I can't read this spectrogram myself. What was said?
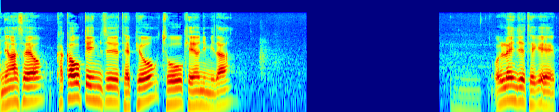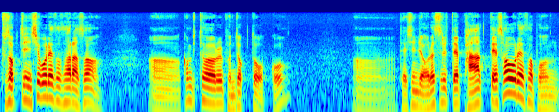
안녕하세요. 카카오 게임즈 대표 조계현입니다. 음, 원래 이제 되게 구석진 시골에서 살아서 어, 컴퓨터를 본 적도 없고 어, 대신 이제 어렸을 때 방학 때 서울에서 본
